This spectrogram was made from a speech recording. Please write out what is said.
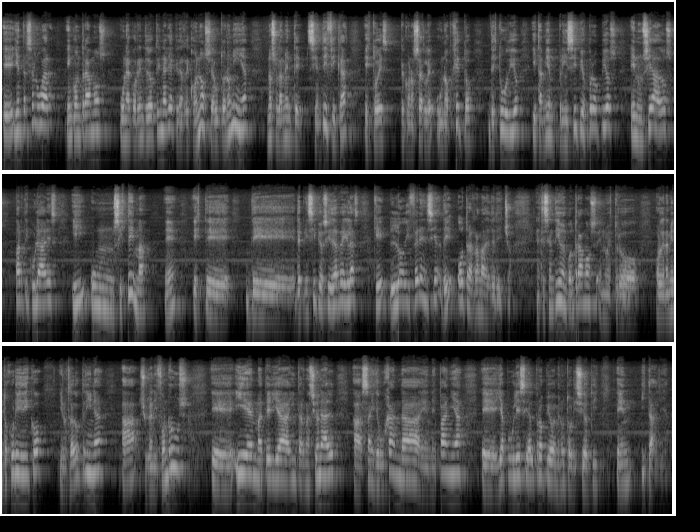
Eh, y en tercer lugar, encontramos una corriente doctrinaria que le reconoce autonomía, no solamente científica, esto es reconocerle un objeto de estudio y también principios propios, enunciados, particulares y un sistema ¿eh? este, de, de, principios y de reglas que lo diferencia de otra rama del derecho. En este sentido encontramos en nuestro ordenamiento jurídico y en nuestra doctrina a Giuliani von Rouge, eh, y en materia internacional a Sainz de Bujanda en España eh, y a al propio Benvenuto Griciotti en Italia.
